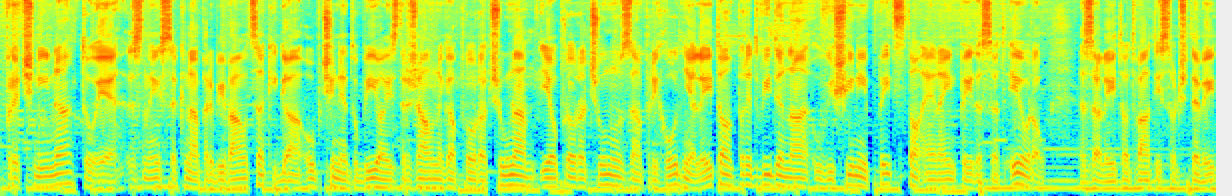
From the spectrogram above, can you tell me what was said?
Povprečnina, to je znesek na prebivalca, ki ga občine dobijo iz državnega proračuna, je v proračunu za prihodnje leto predvidena v višini 551 evrov, za leto 2019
